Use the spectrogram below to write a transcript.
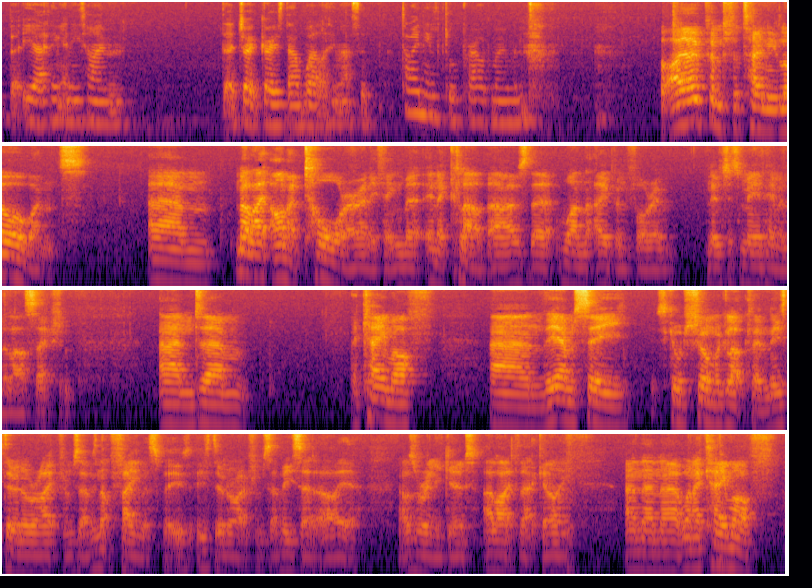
but yeah, I think any time that a joke goes down well, I think that's a tiny little proud moment. I opened for Tony Law once. Um, not like on a tour or anything, but in a club. I was the one that opened for him. And it was just me and him in the last section. And um, I came off, and the MC, it's called Sean McLaughlin, and he's doing alright for himself. He's not famous, but he's, he's doing alright for himself. He said, Oh, yeah, that was really good. I liked that guy. And then uh, when I came off,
